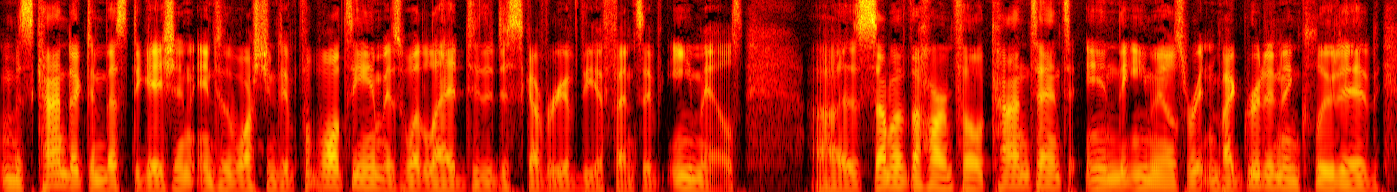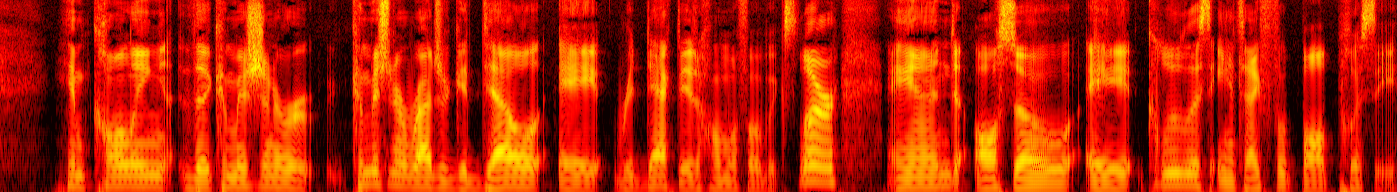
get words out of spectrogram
misconduct investigation into the Washington football team is what led to the discovery of the offensive emails. Uh, some of the harmful content in the emails written by Gruden included him calling the commissioner Commissioner Roger Goodell a redacted homophobic slur and also a clueless anti-football pussy.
